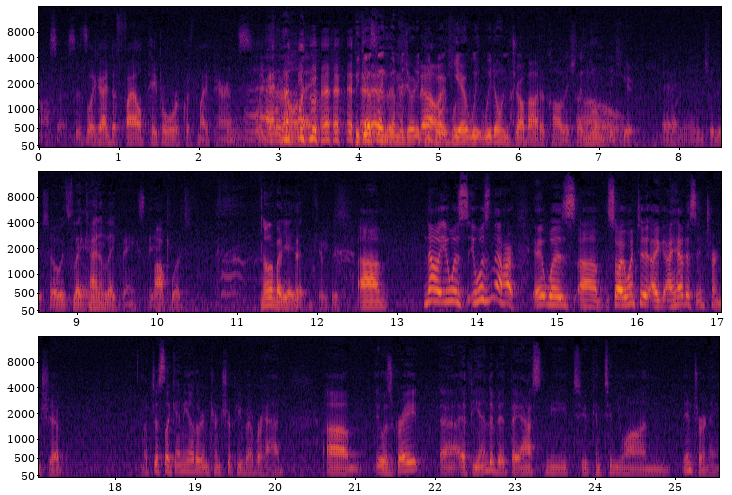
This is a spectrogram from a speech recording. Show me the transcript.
process? It's like I had to file paperwork with my parents. Like, I don't know, like, because like the majority of No, people here, we, we don't drop out of college like normally Oh. here uh, in Chile. So it's like Hey, kind of like thanks, Dick. awkward. No, but yeah, yeah. Um, no, it was it wasn't that hard. It was um, so I went to I, I had this internship, just like any other internship you've ever had. Um, it was great. Uh, at the end of it, they asked me to continue on interning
